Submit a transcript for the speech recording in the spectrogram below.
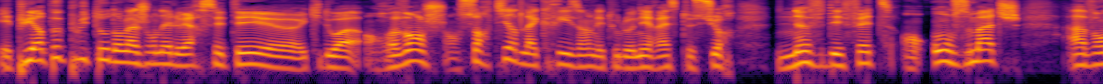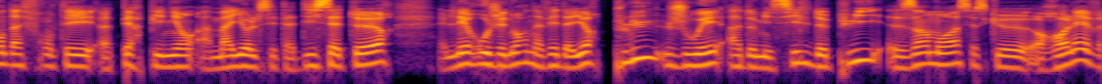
Et puis un peu plus tôt dans la journée, le RCT euh, qui doit en revanche en sortir de la crise. Hein. Les Toulonnais restent sur 9 défaites en 11 matchs avant d'affronter euh, Perpignan à Mayol, c'est à 17h. Les Rouges et Noirs n'avaient d'ailleurs plus joué à domicile depuis un mois. C'est ce que relève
